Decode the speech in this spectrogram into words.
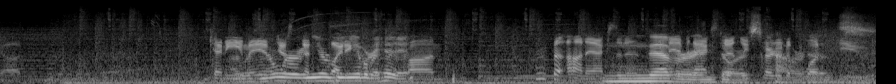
god. Kenny, I you was may have just been near being able to hit it. On, on accident. Never endorse started a blood cowardice.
